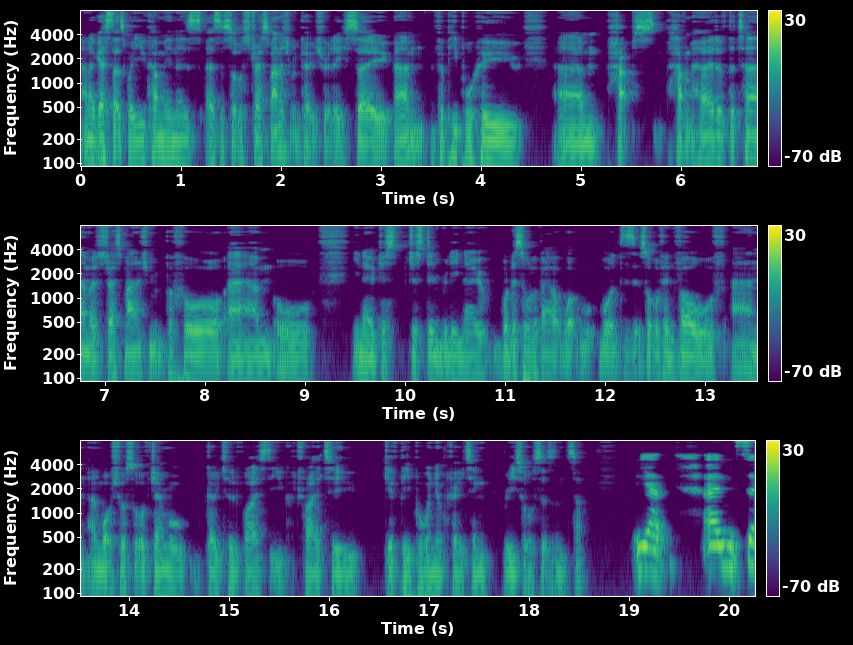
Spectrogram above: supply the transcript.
and I guess that's where you come in as, as a sort of stress management coach, really. So um, for people who um, perhaps haven't heard of the term of stress management before, um, or you know just just didn't really know what it's all about, what what does it sort of involve, and and what's your sort of general go to advice that you could try to give people when you're creating resources and stuff? Yeah. Um, so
